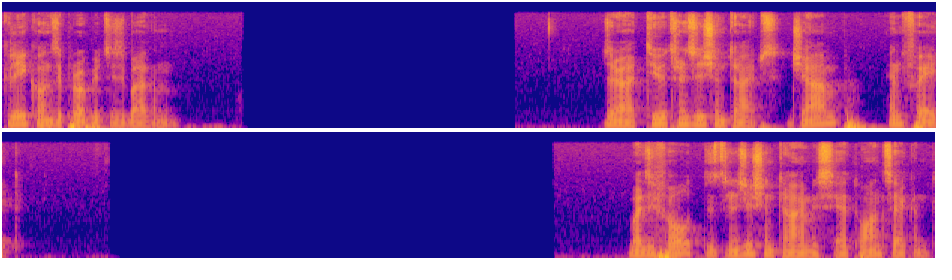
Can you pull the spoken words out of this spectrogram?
Click on the Properties button. There are two transition types, jump and fade. By default, the transition time is set 1 second.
